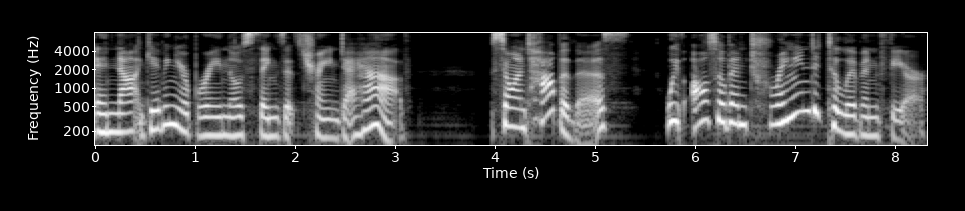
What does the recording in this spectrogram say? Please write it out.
and not giving your brain those things it's trained to have. So on top of this, we've also been trained to live in fear.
